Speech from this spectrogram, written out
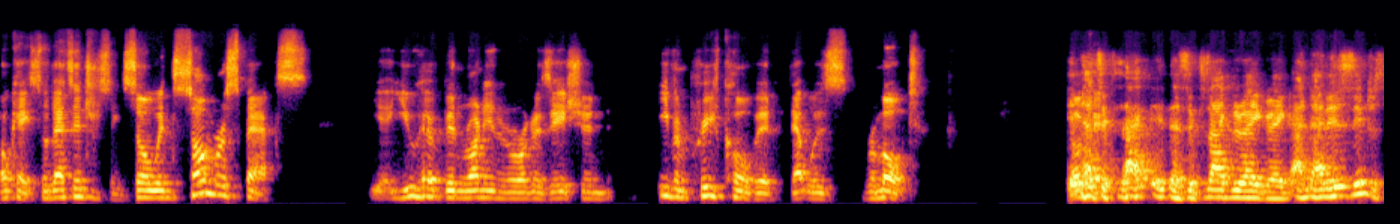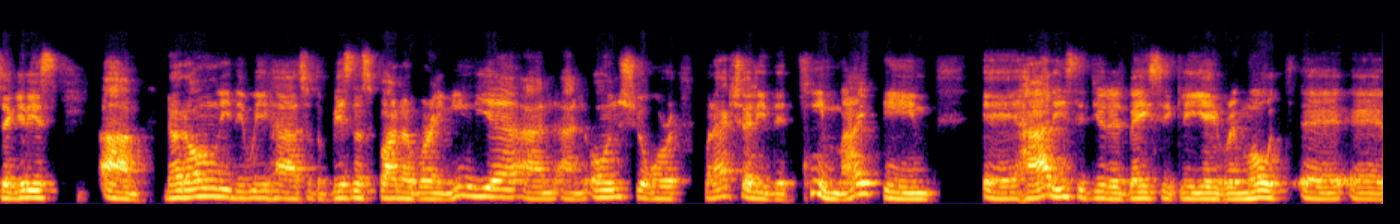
Okay, so that's interesting. So in some respects, you have been running an organization even pre-COVID that was remote. Okay. That's exactly that's exactly right, Greg. And that is interesting. It is um, not only do we have sort of business partner were in India and, and onshore, but actually the team, my team, uh, had instituted basically a remote uh, uh,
